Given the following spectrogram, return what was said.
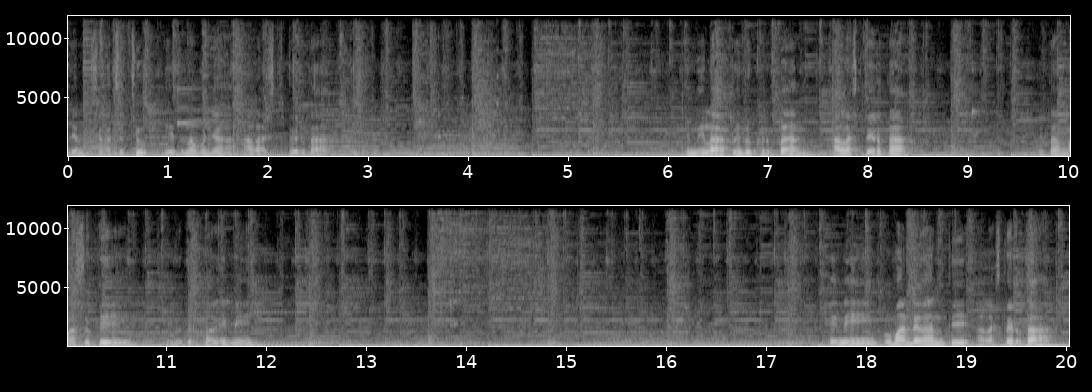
yang sangat sejuk yaitu namanya alas Terta inilah pintu gerbang alas Terta kita masuki pintu gerbang ini. Ini pemandangan di alas Terta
